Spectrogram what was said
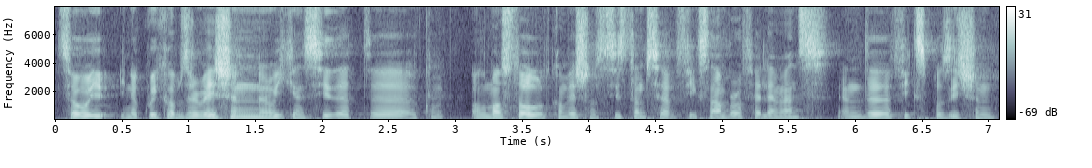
So in a quick observation, we can see that uh, almost all conventional systems have fixed number of elements and the fixed position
